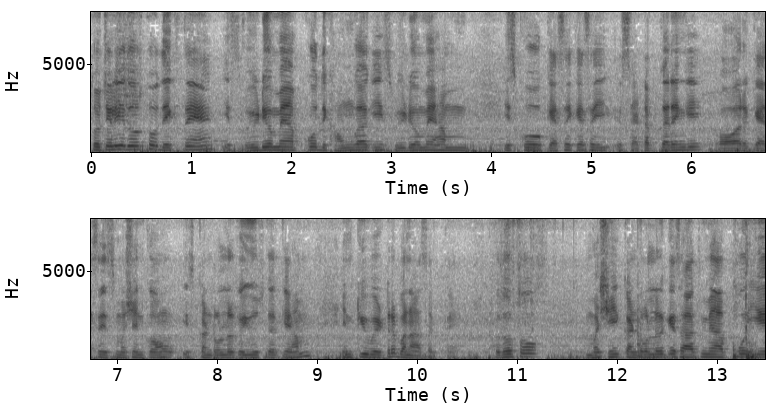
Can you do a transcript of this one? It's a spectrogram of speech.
तो चलिए दोस्तों, देखते हैं। इस वीडियो में आपको दिखाऊँगा कि इस वीडियो में हम इसको कैसे कैसे सेटअप करेंगे और कैसे इस मशीन को, इस कंट्रोलर का यूज़ करके हम इंक्यूबेटर बना सकते हैं। तो दोस्तों मशीन कंट्रोलर के साथ में आपको ये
